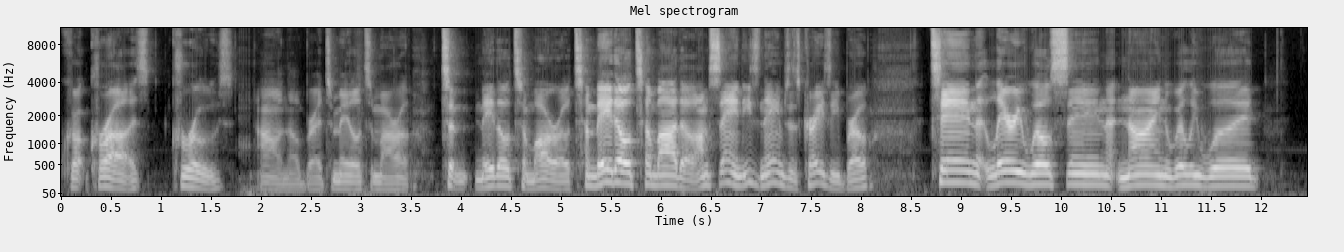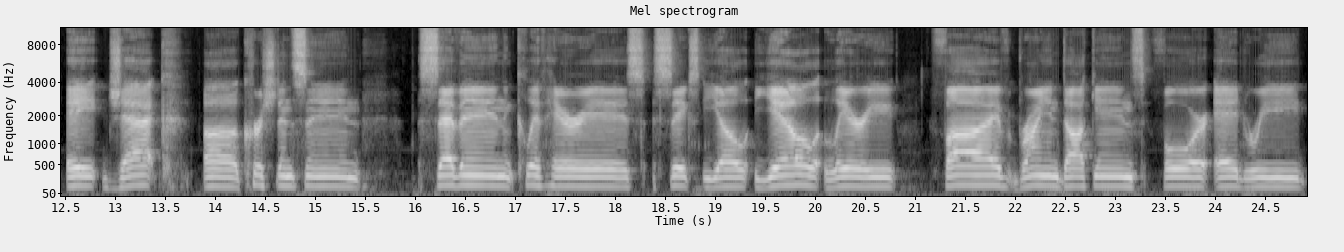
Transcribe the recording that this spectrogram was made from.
Cruz, Cruz. I don't know, bro. Tomato, tomorrow, tomato, tomorrow, tomato, tomato. I'm saying these names is crazy, bro. 10 Larry Wilson, 9 Willie Wood, 8 Jack uh Christiansen, seven Cliff Harris, six Yale Yale Lary, five Brian Dawkins, four Ed Reed,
